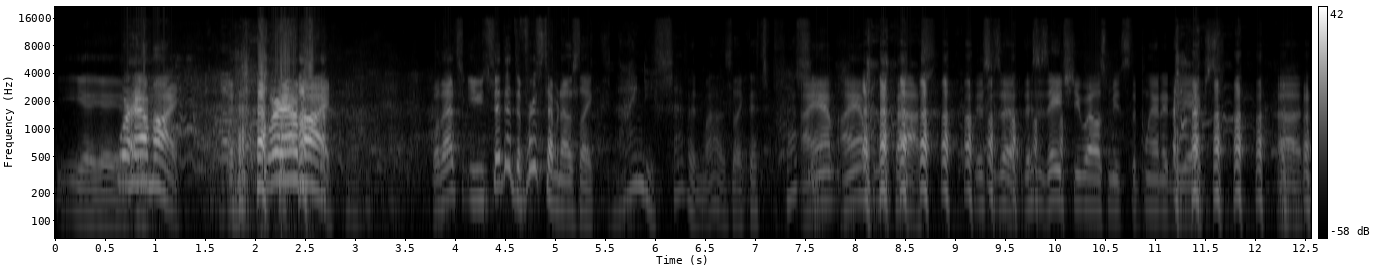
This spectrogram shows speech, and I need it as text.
Yeah, yeah, yeah. Where am I? Where am I? Well, that's you said that the first time, and I was like, 97. Wow, I was like, that's impressive. I am, I am from the past. this is a, this is H.G. Wells meets the Planet of the Apes. Uh,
